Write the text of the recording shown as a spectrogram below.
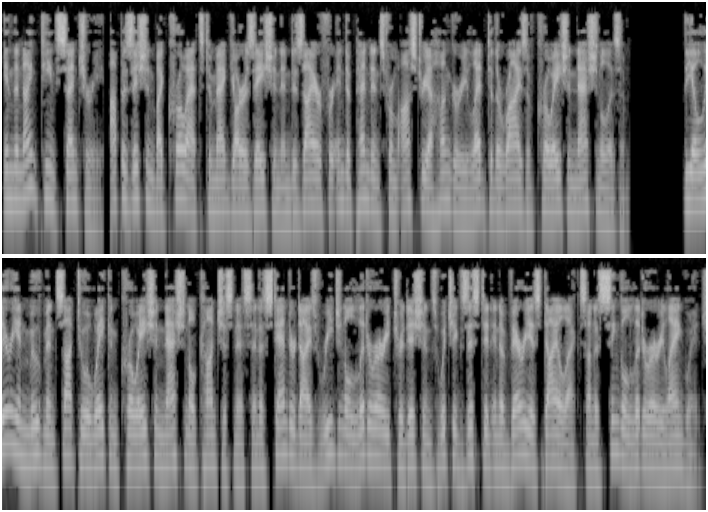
In the 19th century, opposition by Croats to Magyarization and desire for independence from Austria-Hungary led to the rise of Croatian nationalism. The Illyrian movement sought to awaken Croatian national consciousness and a standardize regional literary traditions which existed in a various dialects on a single literary language.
